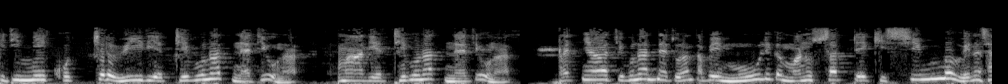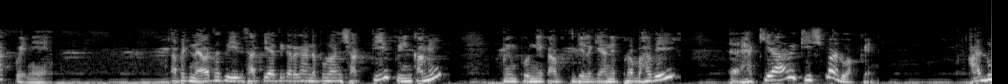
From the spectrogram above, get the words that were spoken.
ඉතින් මේ කොච්චර වීර්යය තිබුණත් නැති වුණත් සමාධිය තිබුණත් නැති වුණත් ප්‍රඥාව තිබුණත් නැතුණත් අපේ මූලික manussත්වයේ කිසිම වෙනසක් වෙන්නේ අපිට නැවත සතිය ඇති කරගන්න පුළුවන් ශක්තිය පින්කමේ පුණ්‍ය කම් කියලා කියන්නේ ප්‍රභවයේ හැකියාවේ කිසිම අඩුවක් වෙන්නේ අඩු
